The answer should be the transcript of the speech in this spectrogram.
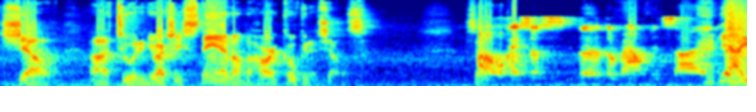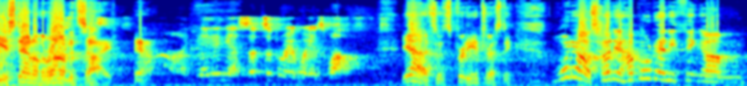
shell uh, to it, and you actually stand on the hard coconut shells. So Oh, okay, so it's the, the rounded side. yeah, you stand on the rounded side. Yeah, Ah, yeah, yeah, yeah. So that's a great way as well. Yeah. So it's pretty interesting. What else? How do? How about anything? Um,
